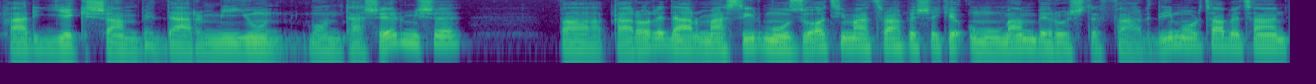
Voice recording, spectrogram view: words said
هر یک شنبه در میون منتشر میشه و قرار در مسیر موضوعاتی مطرح بشه که عموما به رشد فردی مرتبطن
